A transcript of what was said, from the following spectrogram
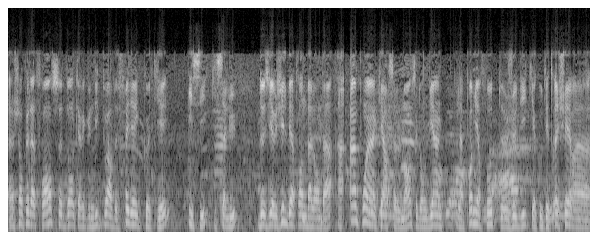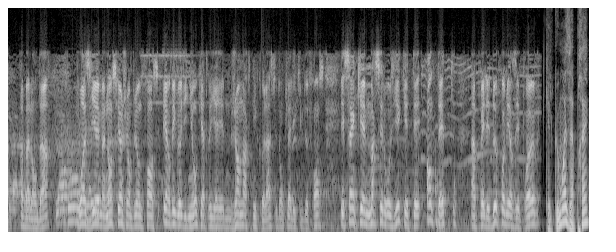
Un championnat de France, donc avec une victoire de Frédéric Cotier, ici, qui salue Deuxième, Gilles Bertrand de Balanda, à un point un quart seulement. C'est donc bien la première faute jeudi qui a coûté très cher à, Balanda. Troisième, un ancien champion de France, Hervé Godignon. Quatrième, Jean-Marc Nicolas. C'est donc là l'équipe de France. Et cinquième, Marcel Rosier, qui était en tête après les deux premières épreuves. Quelques mois après,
